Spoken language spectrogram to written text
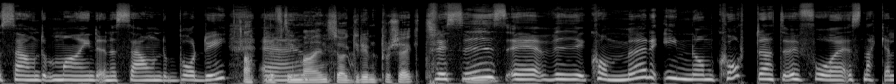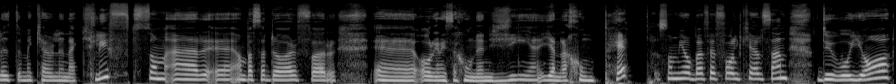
Sound Mind and a Sound Body. Uplifting Minds, ja, grymt projekt. Precis, mm. vi kommer inom kort att få snacka lite med Carolina Klyft som är ambassadör för organisationen Generation Pepp som jobbar för folkhälsan. Du och jag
